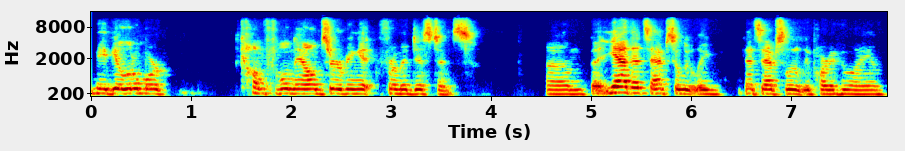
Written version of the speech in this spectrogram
maybe a little more comfortable now observing it from a distance. Um, but yeah, that's absolutely that's absolutely part of who I am.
